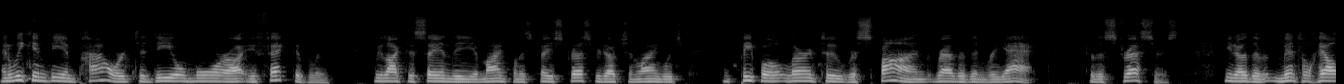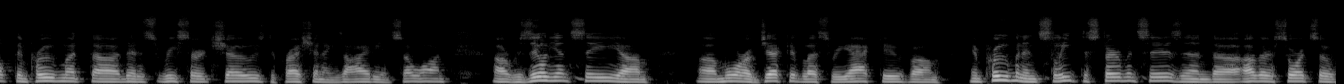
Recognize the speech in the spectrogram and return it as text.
and we can be empowered to deal more uh, effectively. We like to say in the mindfulness based stress reduction language, people learn to respond rather than react to the stressors. You know, the mental health improvement uh, that is research shows, depression, anxiety, and so on uh, resiliency, um, uh, more objective, less reactive, um, improvement in sleep disturbances and uh, other sorts of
